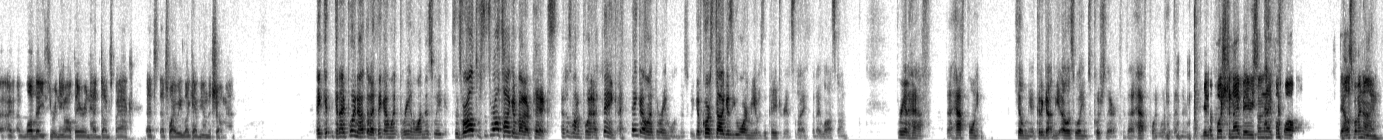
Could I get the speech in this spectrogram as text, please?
I, I love that you threw a name out there and had Doug's back. That's that's why we like having you on the show, man. And can, can I point out that I think I went three and one this week? Since we're all since we're all talking about our picks, I just want to point. I think I think I went three and one this week. Of course, Doug, as you warned me, it was the Patriots that I that I lost on. Three and a half. That half point killed me. I could have gotten the Ellis Williams push there if that half point would have been there. Getting a push tonight, baby. Sunday night football. Dallas by nine.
